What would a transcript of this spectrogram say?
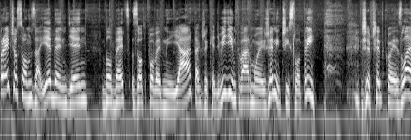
prečo som za jeden deň blbec zodpovedný ja, takže keď vidím tvár mojej ženy číslo 3, že všetko je zlé,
